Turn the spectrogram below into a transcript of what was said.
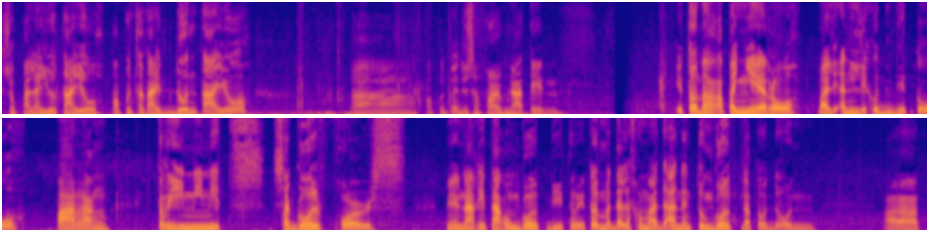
So palayo tayo, papunta tayo doon tayo. ah papunta doon sa farm natin. Ito mga kapanyero, bali ang likod dito, parang 3 minutes sa golf course. May nakita akong golf dito eh. Ito, madalas kong madaanan itong golf na to doon. 3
